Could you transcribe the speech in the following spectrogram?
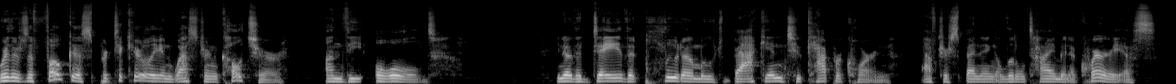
where there's a focus, particularly in Western culture, on the old. You know, the day that Pluto moved back into Capricorn after spending a little time in Aquarius,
